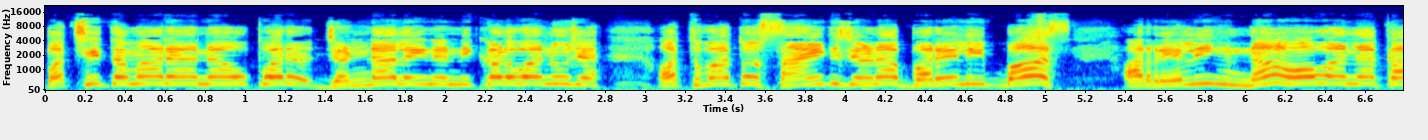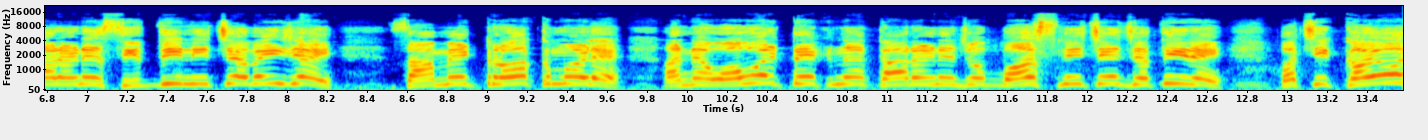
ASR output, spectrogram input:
પછી તમારે આના ઉપર ઝંડા લઈને નીકળવાનું છે. અથવા તો સાઠ જણા ભરેલી બસ આ રેલિંગ ન હોવાના કારણે સીધી નીચે વહી જાય, સામે ટ્રક મળે અને ઓવરટેકના કારણે જો બસ નીચે જતી રહી, પછી કયો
